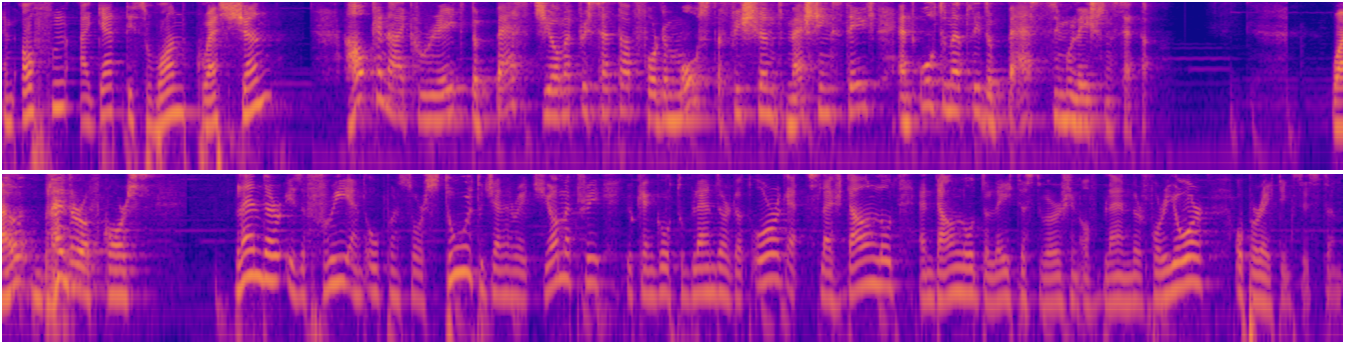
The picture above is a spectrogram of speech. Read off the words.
And often I get this one question, how can I create the best geometry setup for the most efficient meshing stage and ultimately the best simulation setup? Well, Blender of course. Blender is a free and open source tool to generate geometry. You can go to blender.org slash download and download the latest version of Blender for your operating system.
